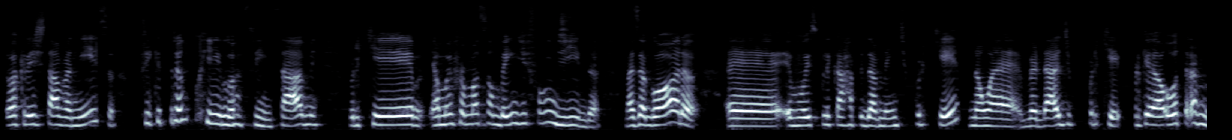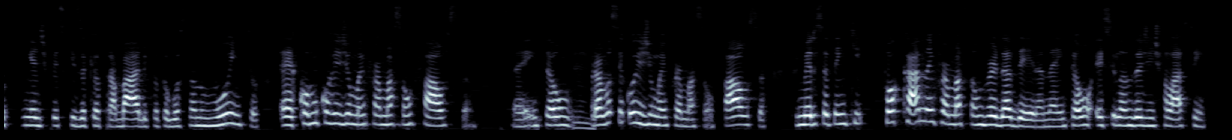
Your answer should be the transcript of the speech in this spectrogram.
eu acreditava nisso, fique tranquilo, assim, sabe? Porque é uma informação bem difundida. Mas agora é, eu vou explicar rapidamente por que não é verdade. Por quê? Porque a outra linha de pesquisa que eu trabalho, que eu estou gostando muito, é como corrigir uma informação falsa. Né? Então, hum. para você corrigir uma informação falsa, primeiro você tem que focar na informação verdadeira, né? Então, esse lance da gente falar assim,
